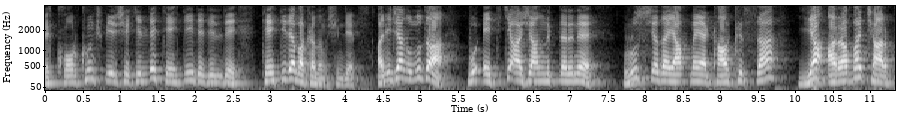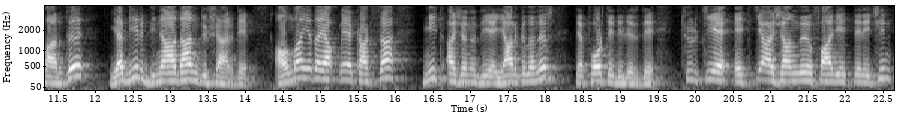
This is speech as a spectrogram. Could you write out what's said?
ve korkunç bir şekilde tehdit edildi. Tehdide bakalım şimdi. Alican Uludağ bu etki ajanlıklarını Rusya'da yapmaya kalkışsa ya araba çarpardı ya bir binadan düşerdi. Almanya'da yapmaya kalksa MIT ajanı diye yargılanır deport edilirdi. Türkiye etki ajanlığı faaliyetleri için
